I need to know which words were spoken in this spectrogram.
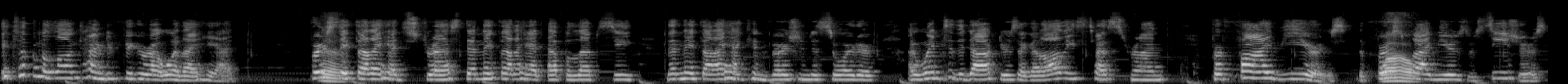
it took them a long time to figure out what i had First, Yeah. they thought I had stress. Then they thought I had epilepsy. Then they thought I had conversion disorder. I went to the doctors. I got all these tests run for five years. The first Wow. five years of seizures,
